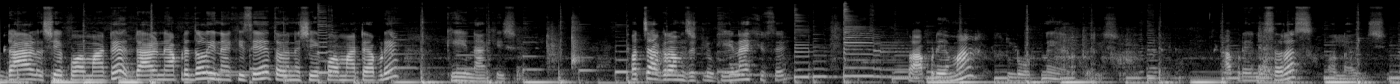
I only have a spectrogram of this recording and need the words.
દાળ શેકવા માટે, દાળને આપણે દળી નાખી છે, તો એને શેકવા માટે આપણે ઘી નાખીશું. પચાસ ગ્રામ જેટલું ઘી નાખ્યું છે. તો આપણે એમાં લોટને એડ કરીશું. આપણે એને સરસ હલાવીશું.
